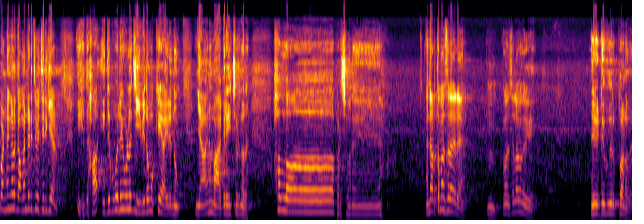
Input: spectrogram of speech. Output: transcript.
പെണ്ണുങ്ങൾ കമന്റ് അടിച്ച് വെച്ചിരിക്കുകയാണ്. ഇത് ഇതുപോലെയുള്ള ജീവിതമൊക്കെ ആയിരുന്നു ഞാനും ആഗ്രഹിച്ചിരുന്നത്. ഹല്ലോ പഠിച്ചോനെ എന്റെ അർത്ഥം മനസ്സിലായല്ലേ? മനസ്സിലാവും നിങ്ങൾക്ക് നീട്ടി വീർപ്പാണത്.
